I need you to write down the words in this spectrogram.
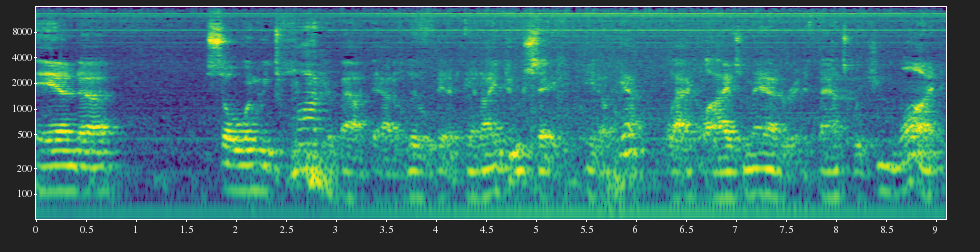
and uh, so when we talk about that a little bit, and I do say, you know, yeah, Black Lives Matter, and if that's what you want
